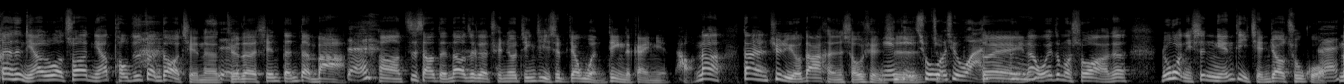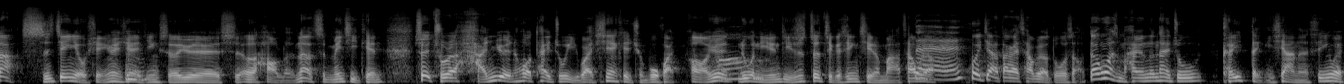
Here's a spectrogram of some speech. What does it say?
但是你要如果说你要投资赚多少钱呢？是觉得先等等吧。对啊，至少等到这个全球经济是比较稳定的概念。好，那当然去旅游，大家可能首选是年底出国去玩对，嗯那我会这么说啊，那如果你是年底前就要出国对，那时间有限，因为现在已经十二月十二号了，那是没几天，所以除了韩元或泰铢以外，现在可以全部换。哦，因为如果你年底是这几个星期了嘛，差不了对。汇价大概差不了多少。但为什么韩元跟泰铢可以等一下呢？是因为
